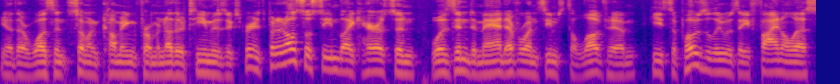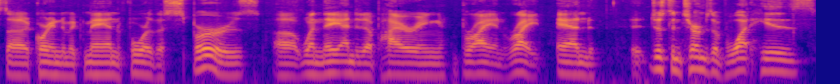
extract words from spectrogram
you know there wasn't someone coming from another team who's experienced. But it also seemed like Harrison was in demand. Everyone seems to love him. He supposedly was a finalist, uh, according to McMahon, for the Spurs uh, when they ended up hiring Brian Wright, and uh, just in terms of what his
